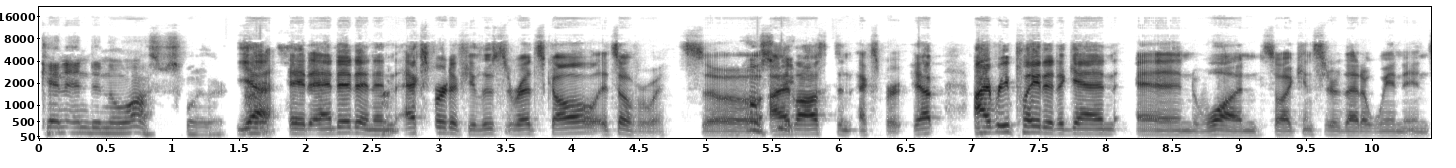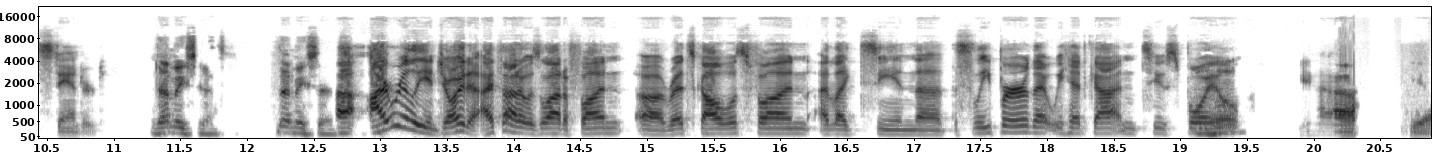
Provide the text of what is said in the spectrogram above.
can end in a loss. Spoiler. Yeah, Alright. it ended, and an expert. If you lose the Red Skull, it's over with. So Oh, I lost an expert. Yep, I replayed it again and won. So I consider that a win in standard. that makes sense. That makes sense. Uh, I really enjoyed it. I thought it was a lot of fun. Uh, Red Skull was fun. I liked seeing the the sleeper that we had gotten to spoil. Yeah.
